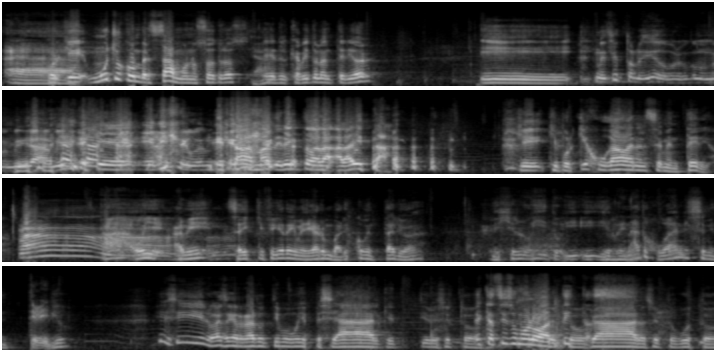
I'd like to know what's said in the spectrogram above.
Ah, Porque muchos conversamos nosotros en el capítulo anterior y Me siento aludido porque como me miras a mí. es que ¿Qué dije, estabas dije? más directo a la, a la vista. Que, que por qué jugaba en el cementerio. Ah, Ah, oye, a mí, ¿sabéis que Fíjate que me llegaron varios comentarios, ¿ah? Me dijeron, oye, ¿tú- ¿y, y- Renato jugaba en el cementerio? Y sí, lo que pasa es que Renato es un tipo muy especial, que tiene cierto... Es que así somos los cierto- artistas. Claro, cierto gusto.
